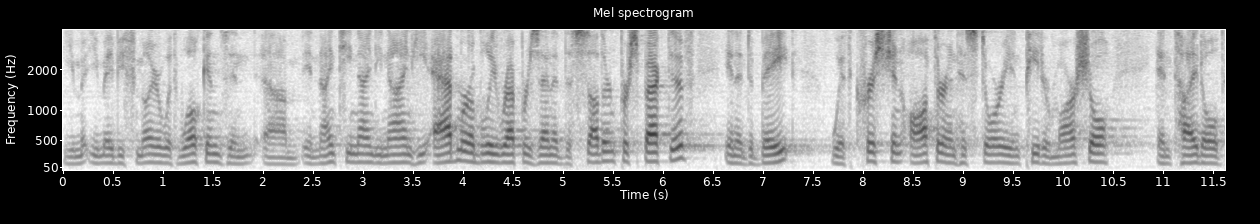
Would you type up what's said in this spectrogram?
you may, you may be familiar with Wilkins. In, um, in 1999, he admirably represented the Southern perspective in a debate with Christian author and historian Peter Marshall entitled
